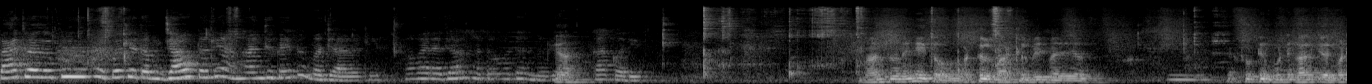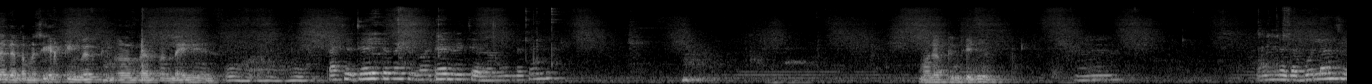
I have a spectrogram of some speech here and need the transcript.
પાંચ વાગે પૂરું થાય પછી તમે જાઓ તો ત્યાં સાંજે કઈ ન મજા આવે એટલે સવારે જાઓ ને તો વધારે મજા આવે ક્યાં? વાંધો નહીં તો હોટલમાં હોટલ બ્રિજમાં જઈ જાઉં શૂટિંગ બૂટિંગ હાલતી હોય મને કે તમે એક્ટિંગ વેક્ટિંગ કરો લઈ લઈએ. પાછું જઈ તો પાછું વધારે વિચારવા મને એક્ટિંગ થઈ જાય. અમને તો બોલાવશે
